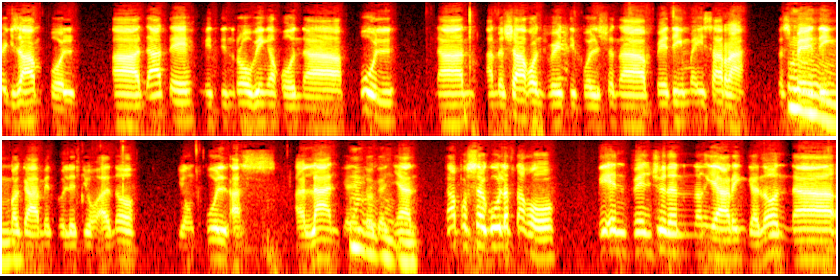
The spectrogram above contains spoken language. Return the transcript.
example, ah dati, may dinrawing ako na pool, na ano siya, convertible siya na pwedeng maisara, tapos Mm. pwedeng magamit ulit yung ano, yung pool as a land, ganito, Mm, mm, ganyan. Tapos nagulat ako, may invention na nangyaring ganon na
